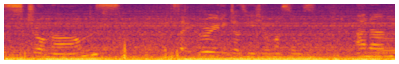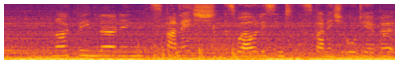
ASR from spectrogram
strong arms. So it really does use your muscles. And, um, and I've been learning Spanish as well, listening to the Spanish audiobook.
